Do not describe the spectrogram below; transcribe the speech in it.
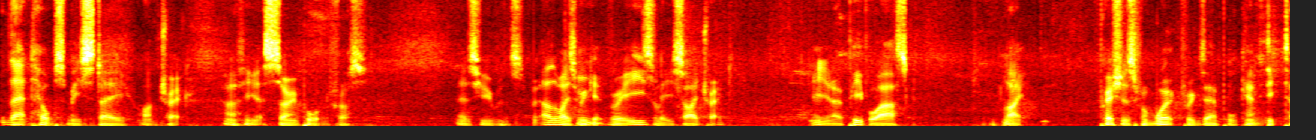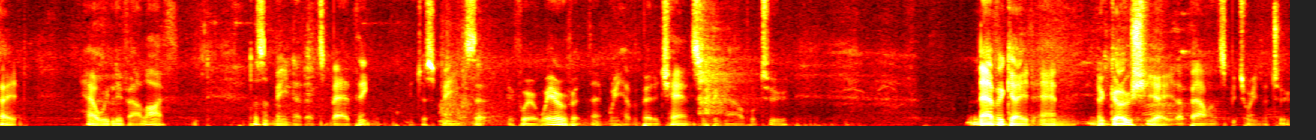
that helps me stay on track. I think that's so important for us as humans. But otherwise, we hmm. get very easily sidetracked. And, you know, people ask, like, pressures from work, for example, can dictate how we live our life. Doesn't mean that that's a bad thing It just means that if we're aware of it, then we have a better chance of being able to navigate and negotiate a balance between the two.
